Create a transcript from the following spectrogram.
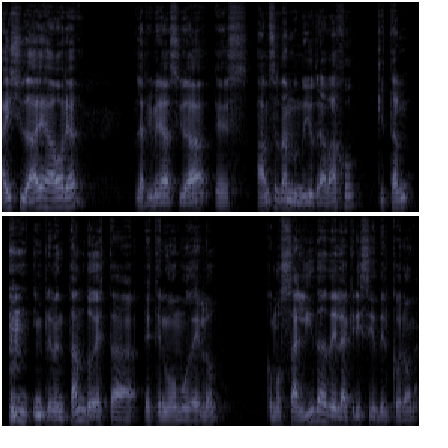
Hay ciudades ahora, la primera ciudad es Ámsterdam, donde yo trabajo, que están implementando esta, este nuevo modelo como salida de la crisis del corona.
